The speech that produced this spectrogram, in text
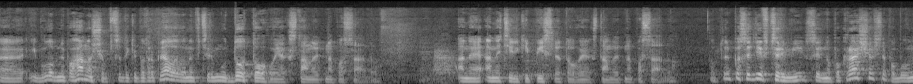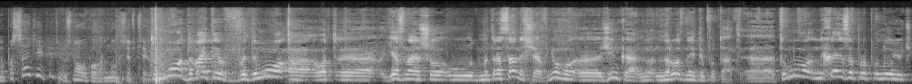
Е, І було б непогано, щоб все-таки потрапляли вони в тюрму до того, як стануть на посаду, а не, а не тільки після того, як стануть на посаду. Тобто він посидів в тюрмі, сильно покращився, побув на посаді і потім знову повернувся в тюрму. Тому давайте введемо. е, От е, я знаю, що у Дмитра Санича в нього е, жінка н- народний депутат. Е, Тому нехай запропонують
